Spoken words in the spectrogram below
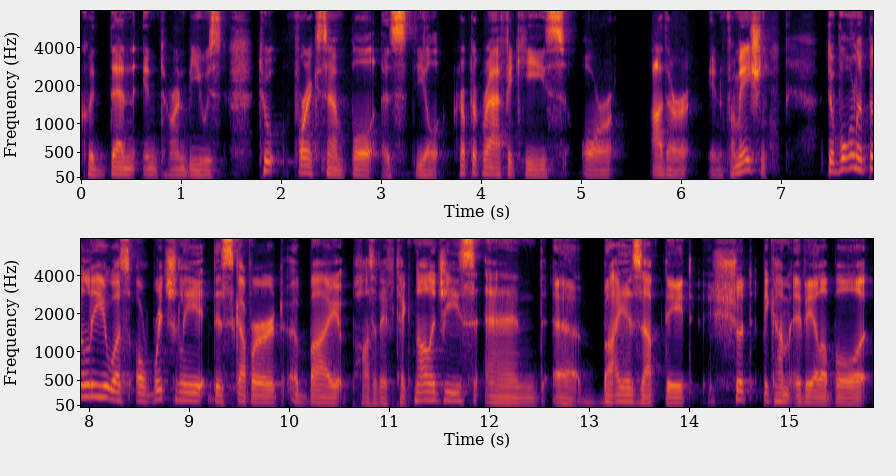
could then in turn be used to, for example, steal cryptographic keys or other information. The vulnerability was originally discovered by Positive Technologies and a BIOS update should become available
